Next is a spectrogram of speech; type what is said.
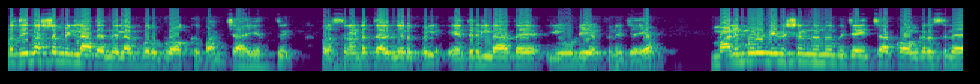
പ്രതിപക്ഷമില്ലാതെ നിലമ്പൂർ ബ്ലോക്ക് പഞ്ചായത്ത് പ്രസിഡന്റ് തെരഞ്ഞെടുപ്പിൽ എതിരില്ലാതെ യു ഡി എഫിന് ജയം. മണിമൂർ ഡിവിഷനിൽ നിന്ന് വിജയിച്ച കോൺഗ്രസിലെ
